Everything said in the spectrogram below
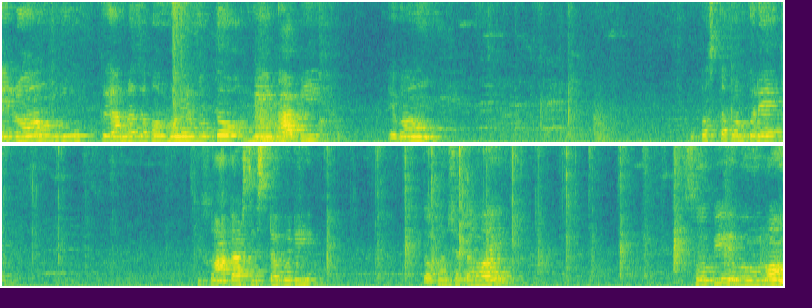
এই রং, রূপকে আমরা যখন মনের মধ্যে নিয়ে ভাবি এবং উপস্থাপন করে কিছু আঁকার চেষ্টা করি তখন সেটা হয় ছবি এবং রং।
